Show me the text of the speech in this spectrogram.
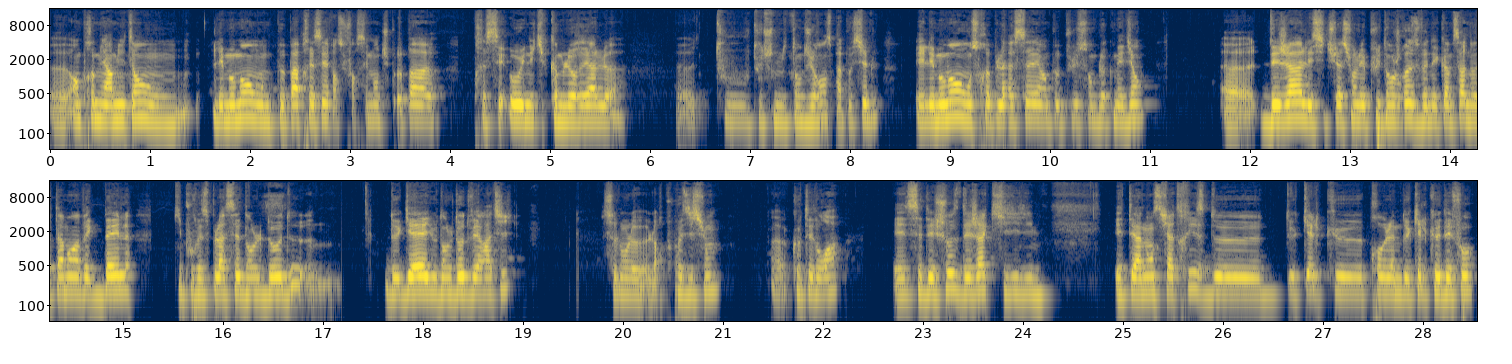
Euh, en première mi-temps, les moments où on ne peut pas presser, parce que forcément, tu peux pas presser haut une équipe comme le Real toute une mi-temps durant, c'est pas possible. Et les moments où on se replaçait un peu plus en bloc médian, Euh, déjà, les situations les plus dangereuses venaient comme ça, notamment avec Bale, qui pouvait se placer dans le dos de, de Gay ou dans le dos de Verratti, selon leur position, euh, côté droit. Et c'est des choses déjà qui étaient annonciatrices de, de, quelques problèmes, de quelques défauts.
